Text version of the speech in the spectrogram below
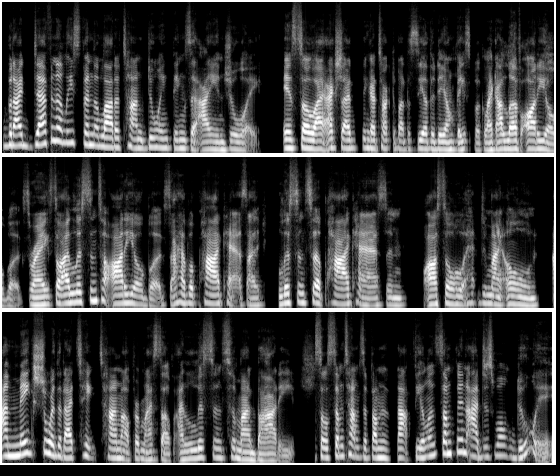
But I definitely spend a lot of time doing things that I enjoy. And so I actually I think I talked about this the other day on Facebook. Like I love audiobooks, right? So I listen to audiobooks. I have a podcast. I listen to podcasts and also do my own. I make sure that I take time out for myself. I listen to my body. So sometimes if I'm not feeling something, I just won't do it.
